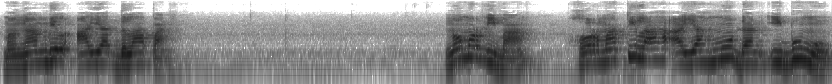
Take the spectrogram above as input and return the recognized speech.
mengambil ayat 8. Nomor 5, hormatilah ayahmu dan ibumu,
